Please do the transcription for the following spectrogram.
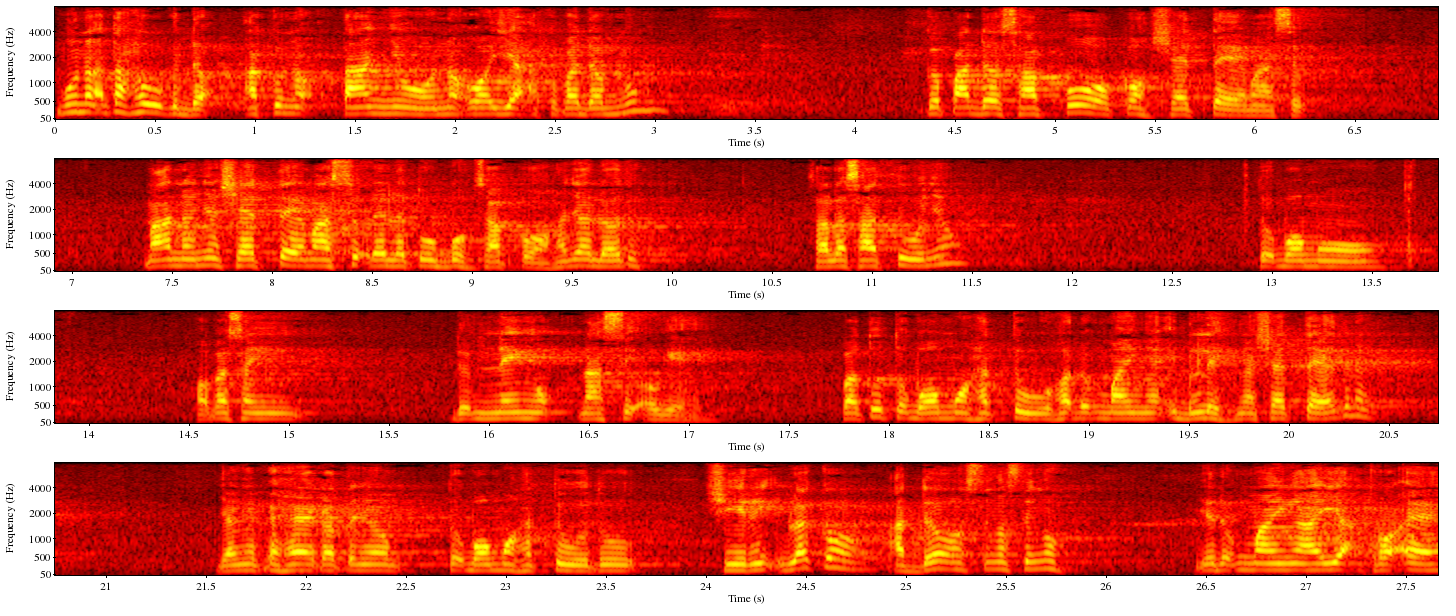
mu nak tahu ke tak? Aku nak tanya, nak wayak kepadamu kepada siapa kau syaitan masuk. Maknanya syaitan masuk dalam tubuh siapa? Hanya ada tu. Salah satunya Tok Bomo Hak pasal duk menengok nasib orang. Lepas tu tok bomo hatu hak duk main dengan iblis dengan syaitan tu lah. Jangan faham katanya tok bomo hatu tu syirik belaka. Ada setengah-setengah. Dia duk main dengan ayat Quran,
